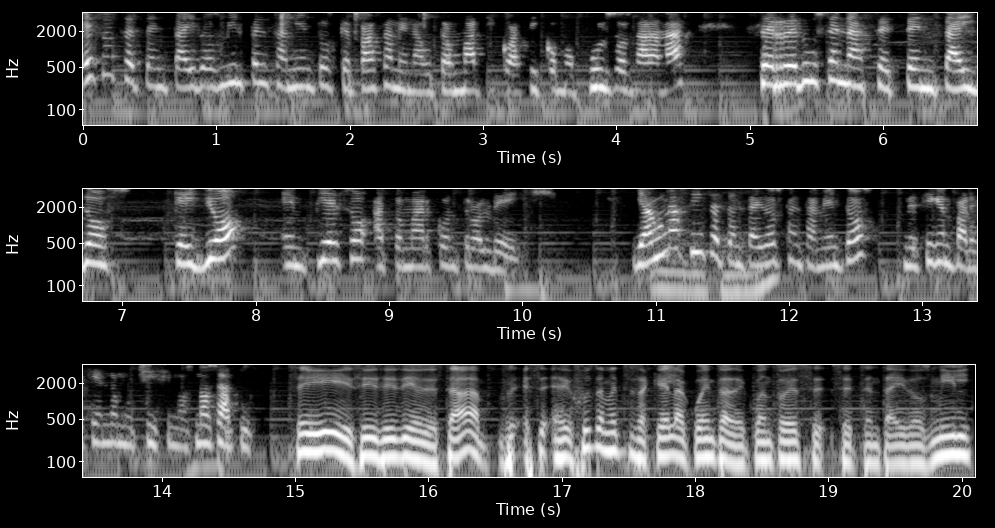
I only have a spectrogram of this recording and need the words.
esos 72 mil pensamientos que pasan en automático, así como pulsos nada más, se reducen a 72, que yo empiezo a tomar control de ellos. Y aún así, 72 pensamientos me siguen pareciendo muchísimos, no sé a ti. Sí, sí, sí, sí. Estaba, eh, justamente saqué la cuenta de cuánto es 72 mil.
